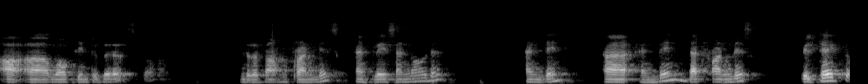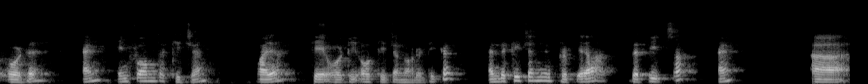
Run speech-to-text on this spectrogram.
uh, uh, walk into the store, into the front desk and place an order. and then uh, and then that front desk will take the order and inform the kitchen via KOT or kitchen order ticket, and the kitchen will prepare the pizza and uh,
